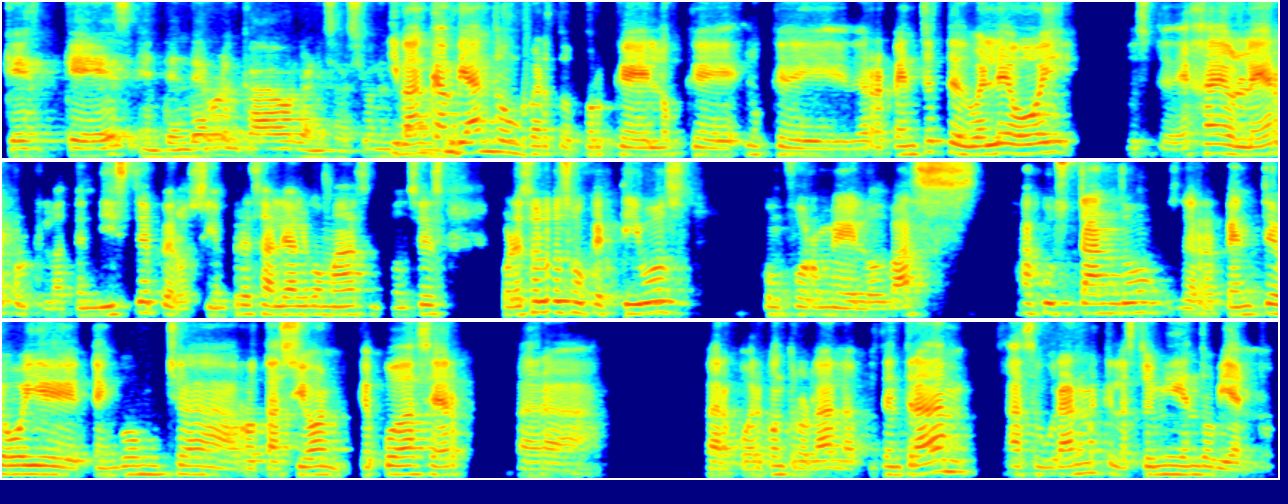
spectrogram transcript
qué, qué es entenderlo en cada organización. y van cambiando, Humberto, porque lo que, lo que de repente te duele hoy, pues te deja de oler porque lo atendiste, pero siempre sale algo más. Entonces, por eso los objetivos, conforme los vas ajustando, pues de repente, oye, tengo mucha rotación, ¿qué puedo hacer para, para poder controlarla. Pues de entrada, asegurarme que la estoy midiendo bien, ¿no?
